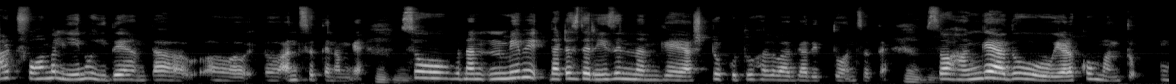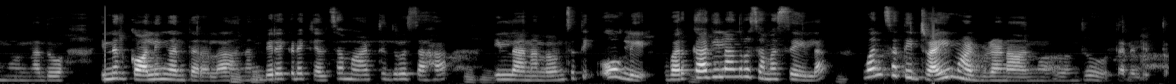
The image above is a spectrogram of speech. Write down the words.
ಆರ್ಟ್ ಫಾರ್ಮ್ ಅಲ್ಲಿ ಏನೋ ಇದೆ ಅಂತ ಅನ್ಸುತ್ತೆ ನಮ್ಗೆ. ಸೊ ನನ್ maybe that is the reason ನನ್ಗೆ ಅಷ್ಟು ಕುತೂಹಲವಾಗಿ ಅದಿತ್ತು ಅನ್ಸುತ್ತೆ. ಸೊ ಹಂಗೆ ಅದು ಎಳ್ಕೊಂಬಂತು. ಅದು ಇನ್ನರ್ ಕಾಲಿಂಗ್ ಅಂತಾರಲ್ಲ ನಾನ್ ಬೇರೆ ಕಡೆ ಕೆಲಸ ಮಾಡ್ತಿದ್ರು ಸಹ ಇಲ್ಲ ನಾನು ಒಂದ್ಸತಿ ಹೋಗ್ಲಿ ವರ್ಕ್ ಆಗಿಲ್ಲ ಅಂದ್ರೂ ಸಮಸ್ಯೆ ಇಲ್ಲ ಒಂದ್ಸತಿ ಟ್ರೈ ಮಾಡ್ಬಿಡೋಣ ಅನ್ನೋ ಒಂದು ತಲೆಲಿತ್ತು.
